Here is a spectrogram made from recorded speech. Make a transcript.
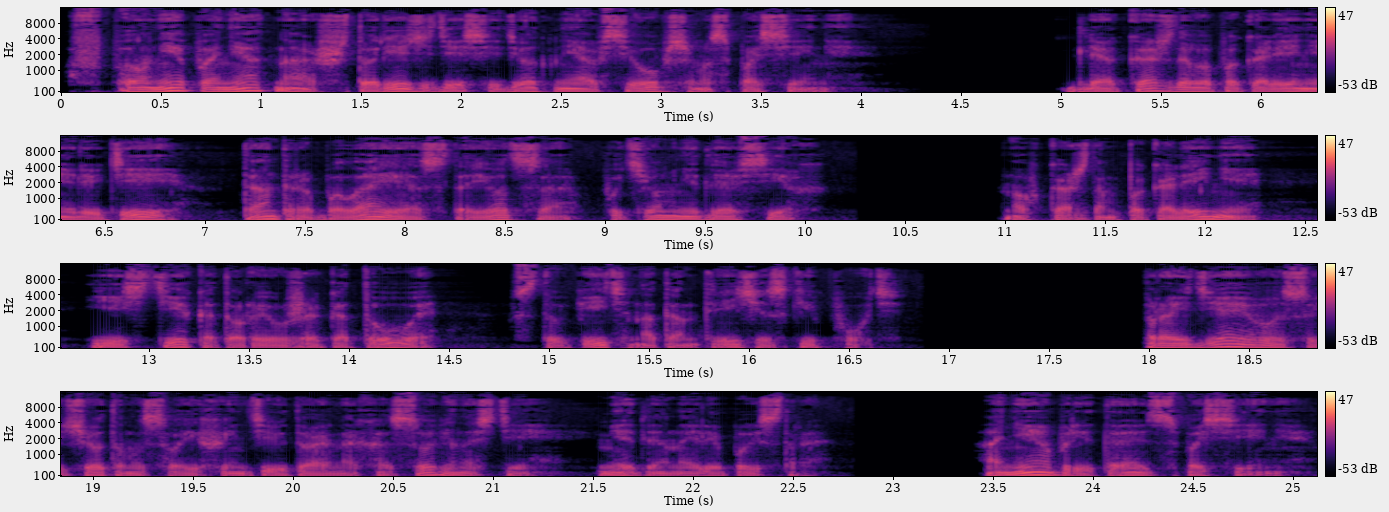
Вполне понятно, что речь здесь идет не о всеобщем спасении. Для каждого поколения людей тантра была и остается путем не для всех. Но в каждом поколении есть те, которые уже готовы вступить на тантрический путь. Пройдя его с учетом своих индивидуальных особенностей, медленно или быстро, они обретают спасение.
